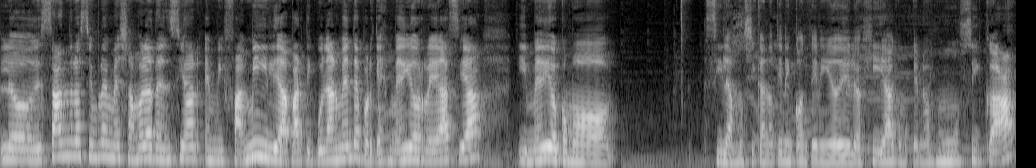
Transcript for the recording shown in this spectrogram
lo de Sandro siempre me llamó la atención en mi familia particularmente porque es medio reacia y medio como si la música no tiene contenido de ideología, como que no es música.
